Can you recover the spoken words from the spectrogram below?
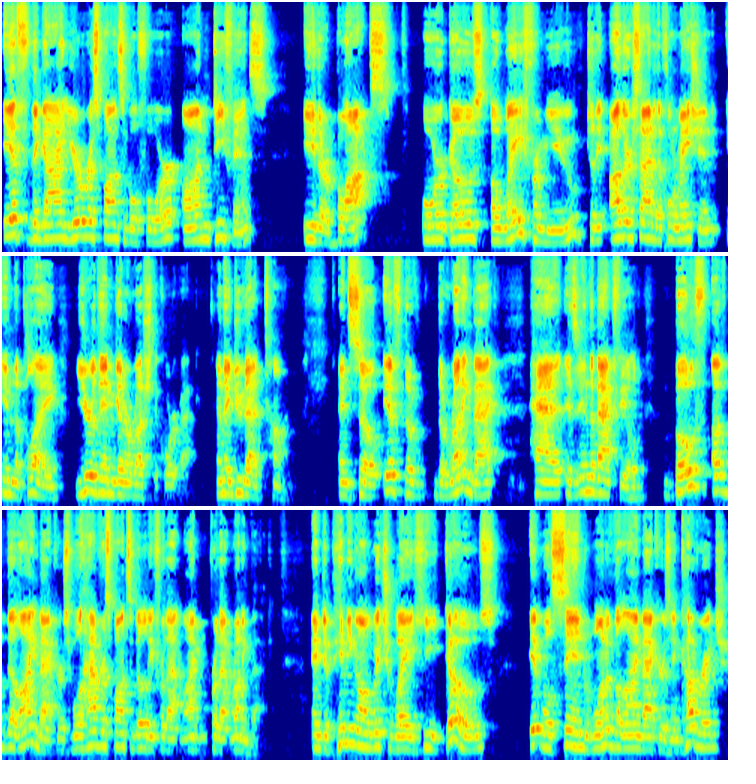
if the guy you're responsible for on defense either blocks or goes away from you to the other side of the formation in the play, you're then going to rush the quarterback. And they do that a ton. And so if the the running back has is in the backfield, both of the linebackers will have responsibility for that line for that running back. And depending on which way he goes, it will send one of the linebackers in coverage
